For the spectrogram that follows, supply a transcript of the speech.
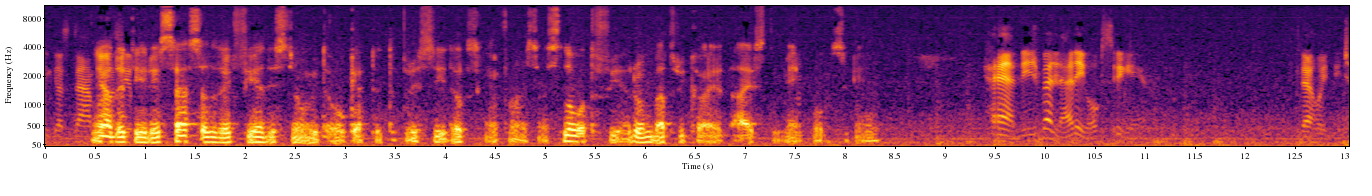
igazából... Ja, de írja 100% fuel distilled with O2 to proceed oxygen for instance slow to fuel room but required ice to make oxygen. He, nincs benne elég oxigén? Dehogy nincs.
